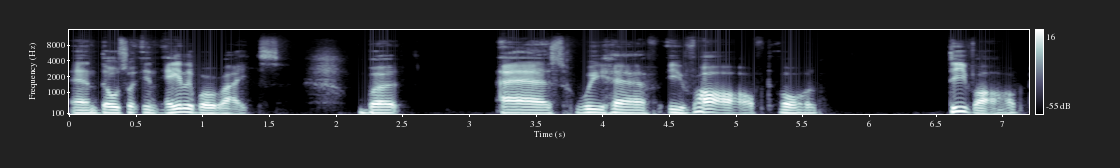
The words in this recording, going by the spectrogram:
And those are inalienable rights. But as we have evolved or devolved,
